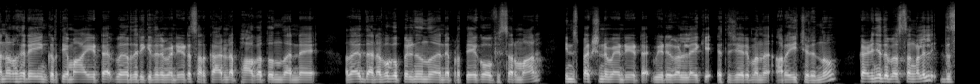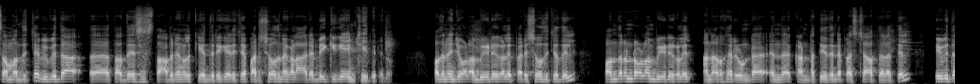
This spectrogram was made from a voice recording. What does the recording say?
അനർഹരെയും കൃത്യമായിട്ട് വേർതിരിക്കുന്നതിന് വേണ്ടിയിട്ട് സർക്കാരിന്റെ ഭാഗത്തുനിന്ന് തന്നെ അതായത് ധനവകുപ്പിൽ നിന്ന് തന്നെ പ്രത്യേക ഓഫീസർമാർ ഇൻസ്പെക്ഷന് വേണ്ടിയിട്ട് വീടുകളിലേക്ക് എത്തിച്ചേരുമെന്ന് അറിയിച്ചിരുന്നു. കഴിഞ്ഞ ദിവസങ്ങളിൽ ഇത് സംബന്ധിച്ച് വിവിധ തദ്ദേശ സ്ഥാപനങ്ങൾ കേന്ദ്രീകരിച്ച് പരിശോധനകൾ ആരംഭിക്കുകയും ചെയ്തിരുന്നു. പതിനഞ്ചോളം വീടുകളിൽ പരിശോധിച്ചതിൽ പന്ത്രണ്ടോളം വീടുകളിൽ അനർഹരുണ്ട് എന്ന് കണ്ടെത്തിയതിന്റെ പശ്ചാത്തലത്തിൽ വിവിധ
